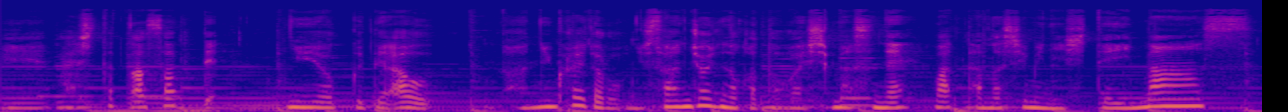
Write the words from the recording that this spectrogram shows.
えー、明日と明後日ニューヨークで会う何人くらいだろう？2 3 0人の方お会いしますね。は楽しみにしています。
